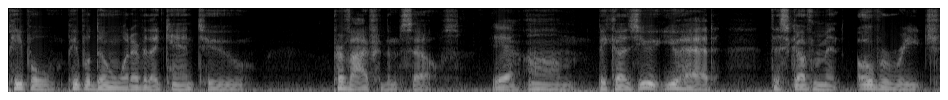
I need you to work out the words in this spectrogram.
people people doing whatever they can to provide for themselves. Yeah. Um, because you you had this government overreach,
